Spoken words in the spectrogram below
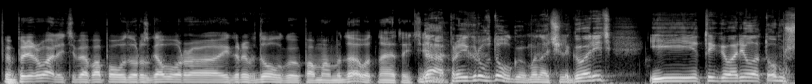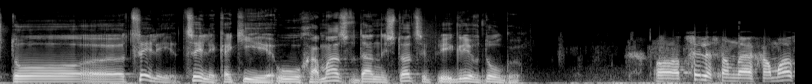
прервали тебя по поводу разговора игры в долгую, по-моему, да, вот на этой теме. Да, про игру в долгую мы начали говорить. И ты говорил о том, что э, цели, цели какие у Хамас в данной ситуации при игре в долгую? А, цель основная Хамас,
